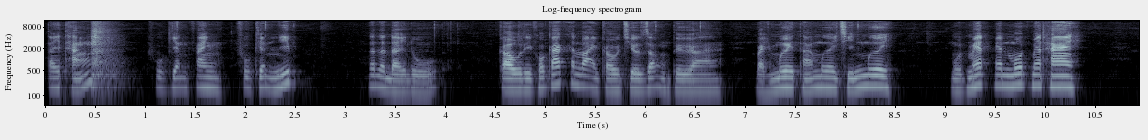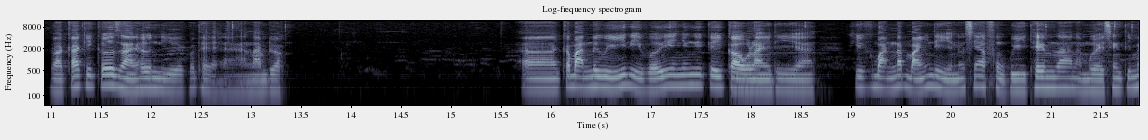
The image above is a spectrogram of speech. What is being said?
tay thắng phụ kiện phanh phụ kiện nhíp rất là đầy đủ. Cầu thì có các cái loại cầu chiều rộng từ 70 80 90 1m m1 m2 và các cái cỡ dài hơn thì có thể làm được. À, các bạn lưu ý thì với những cái cây cầu này thì à, khi các bạn lắp bánh thì nó sẽ phủ bì thêm ra là 10 cm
